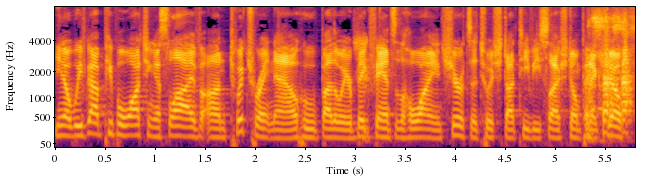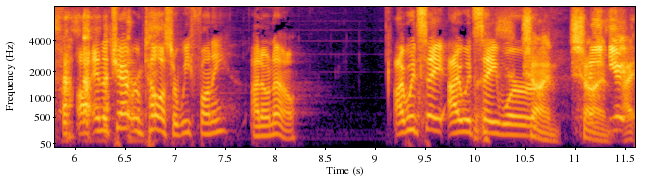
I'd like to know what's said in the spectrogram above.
you know, we've got people watching us live on Twitch right now, who, by the way, are big fans of the Hawaiian shirts at Twitch.tv/slash Don't Panic Show. uh, in the chat room, tell us, are we funny? I don't know. I would say I would say we're. Sean, Sean, Here- I,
